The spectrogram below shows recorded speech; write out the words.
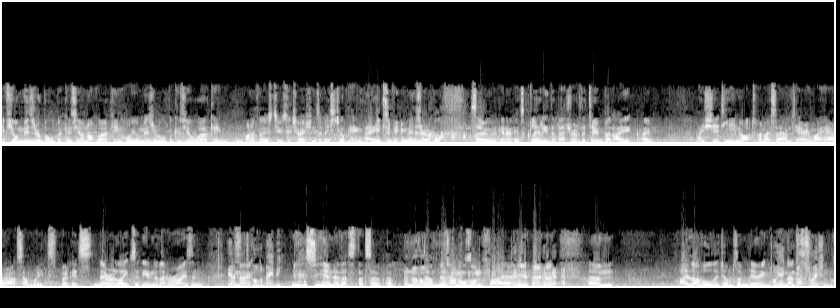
if you're miserable because you're not working or you're miserable because you're working, in one of those two situations, at least you're being paid to be miserable. So, you know, it's clearly the better of the two. But I, I, I shit ye not when I say I'm tearing my hair out some weeks. But it's there are lights at the end of the horizon. Yes, it's I- called a baby. Yes, yeah, no, that's that's a, a Another the, one. The tunnel's on fire. You know? um, I love all the jobs I'm doing. Oh yeah, congratulations.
